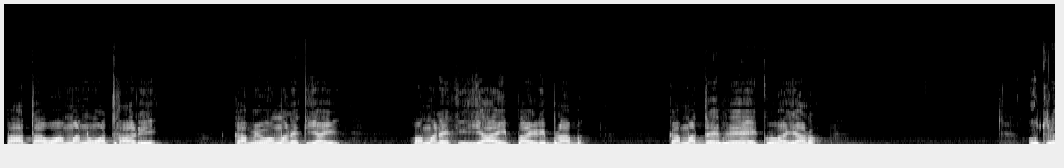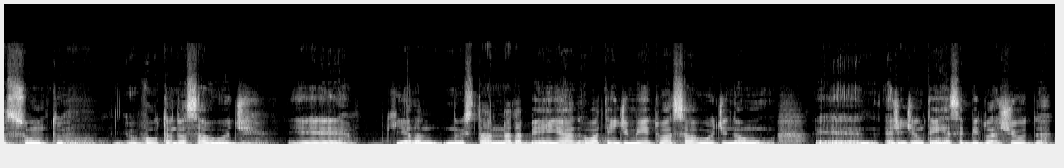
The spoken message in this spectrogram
Pata kami wa mane ki ai wa mane ki ai pairi blab kama deve e kuayaro Outro assunto, voltando à saúde, é que ela não está nada bem a, o atendimento à saúde. Não, é, a gente não tem recebido ajuda.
